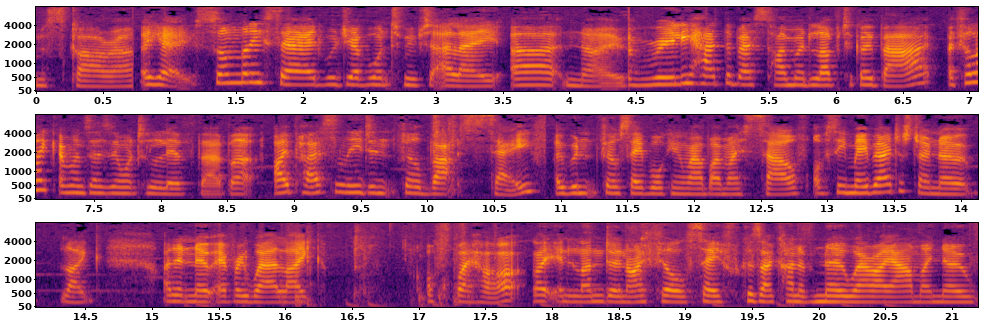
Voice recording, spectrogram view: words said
mascara. Okay, somebody said, would you ever want to move to LA? Uh, no. I really had the best time. I'd love to go back. I feel like everyone says they want to live there, but I personally didn't feel that safe. I wouldn't feel safe walking around by myself. Obviously, maybe I just don't know, like, I don't know everywhere, like, off by heart. Like in London I feel safe because I kind of know where I am. I know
